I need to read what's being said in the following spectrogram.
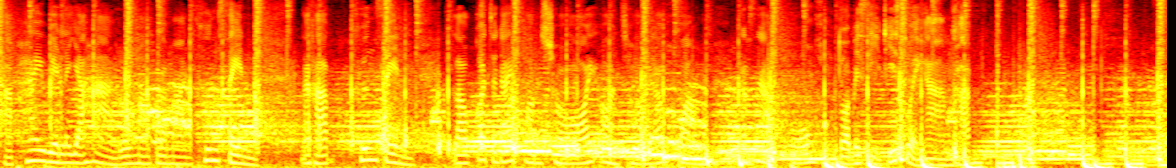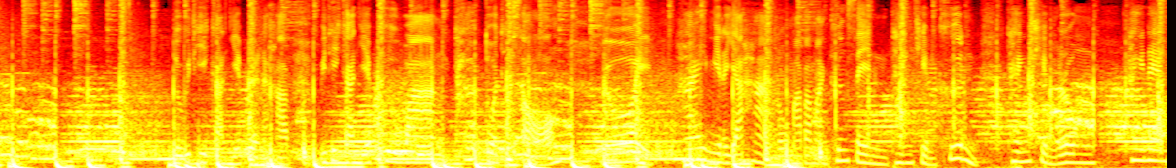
นะครับ ให้เว้นระยะห่างลงมาประมาณครึ่งเซนนะครับ ครึ่งเซนเราก็จะได้ความช้อยอ่อนช้อยและความลักษณะโค้งของตัวใบสีที่สวยงามครับดูวิธีการเย็บเลยนะครับ วิธีการเย็บคือวางทาบตัวที่ 2 โดยให้มีระยะห่างลงมาประมาณครึ่งเซน แทงเข็มขึ้น แทงเข็มลงให้แน่น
